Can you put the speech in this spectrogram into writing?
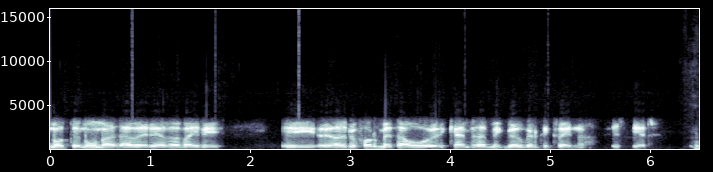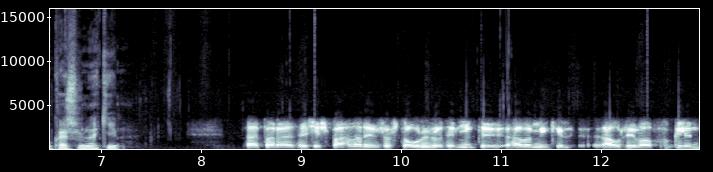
notið núna. Það er, ef það væri í öðru formi þá kemur það mjög vel til greina, fyrst ég er. Og hversun ekki? Það er bara þessi spadar er svo stórir og þeir myndi hafa mikil áhrif á fugglinn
